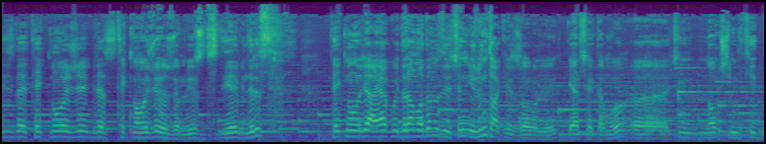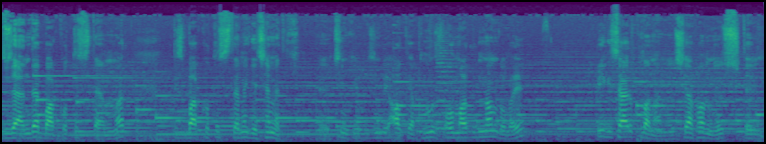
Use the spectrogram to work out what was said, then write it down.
biz de teknoloji, biraz teknoloji özürlüyüz diyebiliriz. Teknolojiye ayak uyduramadığımız için ürün takibi zor oluyor gerçekten bu. E, çünkü no- şimdiki düzende barkodlu sistem var. Biz barkodlu sisteme geçemedik. E, çünkü bizim bir altyapımız olmadığından dolayı bilgisayarı kullanamıyoruz, şey yapamıyoruz. İşte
